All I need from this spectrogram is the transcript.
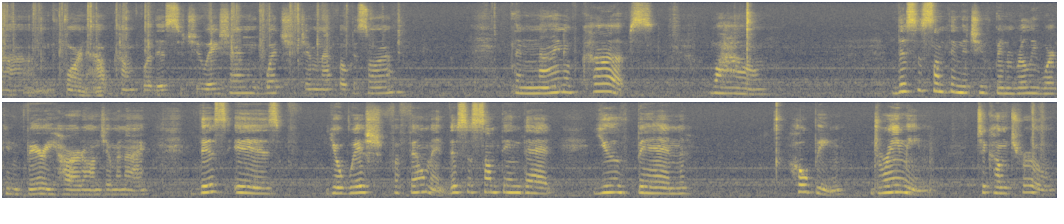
um, for an outcome for this situation? What should Gemini focus on? The Nine of Cups. Wow. This is something that you've been really working very hard on, Gemini. This is your wish fulfillment. This is something that you've been hoping, dreaming to come true.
